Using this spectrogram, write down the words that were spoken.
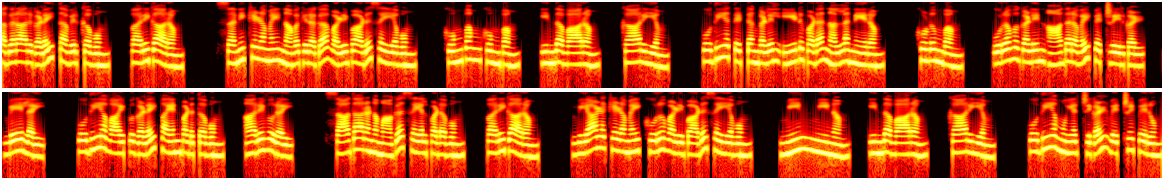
தகராறுகளை தவிர்க்கவும். பரிகாரம். சனிக்கிழமை நவகிரக வழிபாடு செய்யவும். கும்பம் கும்பம். இந்த வாரம். காரியம். புதிய திட்டங்களில் ஈடுபட நல்ல நேரம். குடும்பம். உறவுகளின் ஆதரவை பெற்றீர்கள். வேலை. புதிய வாய்ப்புகளை பயன்படுத்தவும். அறிவுரை. சாதாரணமாக செயல்படவும். பரிகாரம். வியாழக்கிழமை குறு வழிபாடு செய்யவும். மீன் மீனம். இந்த வாரம். காரியம். புதிய முயற்சிகள் வெற்றி பெறும்.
